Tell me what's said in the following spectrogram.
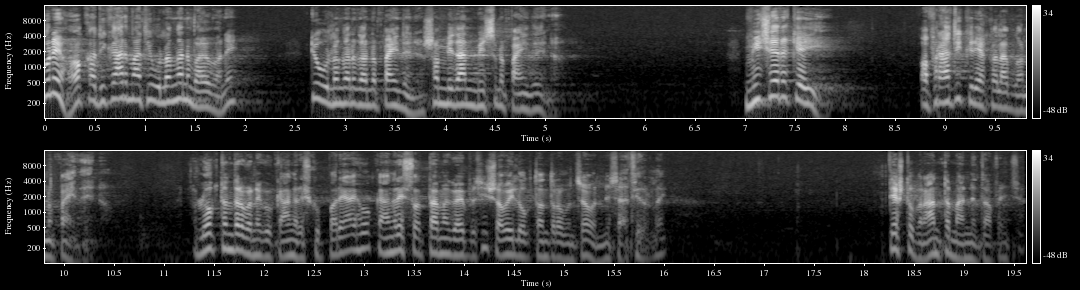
कुनै हक अधिकारमाथि उल्लङ्घन भयो भने त्यो उल्लङ्घन गर्न पाइँदैन संविधान मिच्न पाइँदैन। मिचेर केही अपराधिक क्रियाकलाप गर्न पाइँदैन। लोकतन्त्र भनेको काङ्ग्रेसको पर्याय हो। काङ्ग्रेस सत्तामा गएपछि सबै लोकतन्त्र हुन्छ भन्ने साथीहरूलाई त्यस्तो भ्रान्त मान्यता पनि छ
